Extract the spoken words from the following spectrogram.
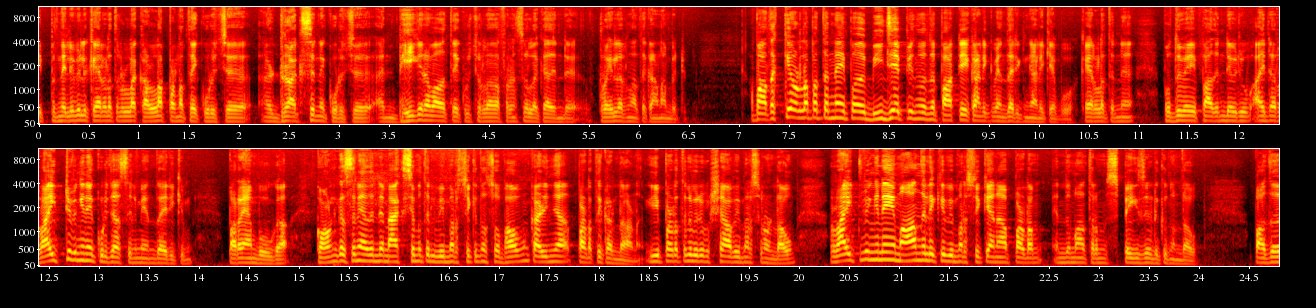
ഇപ്പം നിലവിൽ കേരളത്തിലുള്ള കള്ളപ്പണത്തെക്കുറിച്ച് ഡ്രഗ്സിനെ കുറിച്ച് ആൻഡ് ഭീകരവാദത്തെക്കുറിച്ചുള്ള റെഫറൻസുകളൊക്കെ അതിന്റെ ട്രെയിലറിനകത്ത് കാണാൻ പറ്റും. അപ്പോൾ അതൊക്കെ ഉള്ളപ്പോൾ തന്നെ ഇപ്പോൾ ബി ജെ പി എന്ന് പറയുന്ന പാർട്ടിയെ കാണിക്കുമ്പോൾ എന്തായിരിക്കും കാണിക്കാൻ പോവുക? കേരളത്തിന് പൊതുവേ ഇപ്പോൾ അതിന്റെ ഒരു അതിന്റെ റൈറ്റ് വിങ്ങിനെ കുറിച്ച് ആ സിനിമ എന്തായിരിക്കും പറയാൻ പോവുക? കോൺഗ്രസിനെ അതിന്റെ മാക്സിമത്തിൽ വിമർശിക്കുന്ന സ്വഭാവം കഴിഞ്ഞ പടത്തിൽ കണ്ടാണ് ഈ പടത്തിൽ ഒരുപക്ഷെ ആ വിമർശനം ഉണ്ടാവും. റൈറ്റ് വിങ്ങിനെയും ആ നിലയ്ക്ക് വിമർശിക്കാൻ ആ പടം എന്തുമാത്രം സ്പേസ് എടുക്കുന്നുണ്ടാവും? അപ്പോൾ അത്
